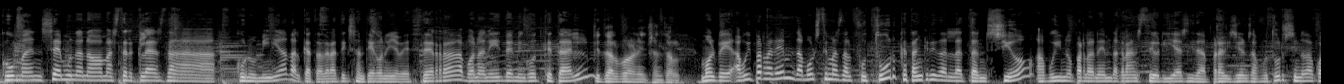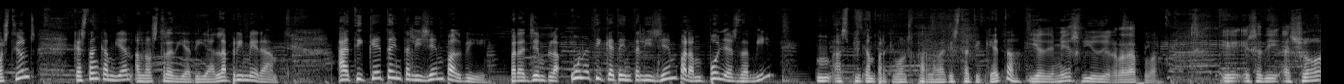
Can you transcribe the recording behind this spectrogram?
Comencem una nova masterclass d'Economia del catedràtic Santiago Niño Becerra. Bona nit, benvingut, què tal? Què tal? Bona nit, Chantal. Molt bé, avui parlarem de molts temes del futur que t'han cridat l'atenció. Avui no parlarem de grans teories i de previsions de futur, sinó de qüestions que estan canviant el nostre dia a dia. La primera, etiqueta intel·ligent pel vi. Per exemple, una etiqueta intel·ligent per ampolles de vi. Mm, Explica'm per què vols parlar d'aquesta etiqueta. I, a més, biodegradable. Eh, és a dir, això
